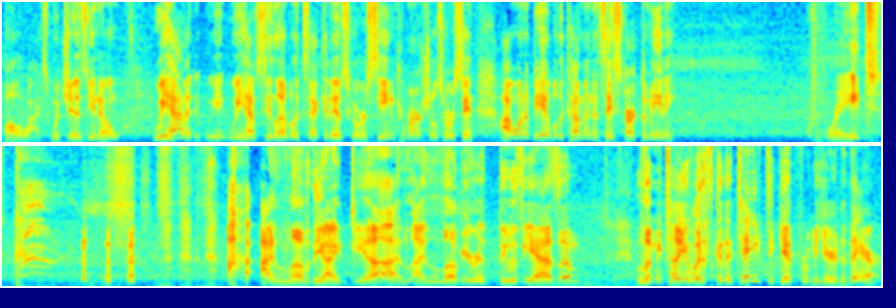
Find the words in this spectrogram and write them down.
ball of wax, which is, you know, we have it. We, we have C-level executives who are seeing commercials who are saying, I want to be able to come in and say, start the meeting great. I love the idea. I, I, love your enthusiasm. Let me tell you what it's going to take to get from here to there.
